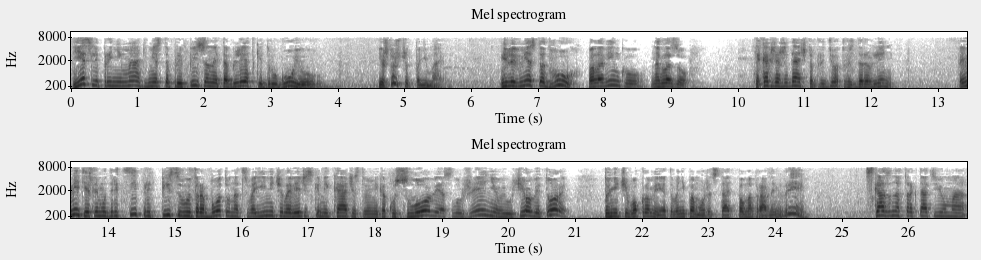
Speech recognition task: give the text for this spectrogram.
Если принимать вместо приписанной таблетки другую, я что же что-то понимаю? Или вместо двух половинку на глазок. Так как же ожидать, что придет выздоровление? Поймите, если мудрецы предписывают работу над своими человеческими качествами как условие служению и учебе Торы, то ничего кроме этого не поможет стать полноправным евреем. Сказано в трактате Юма,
